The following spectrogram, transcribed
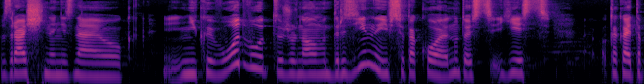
взращена, не знаю, Никой Водвуд, журналом Wonderzine и все такое. Ну, то есть есть какая-то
